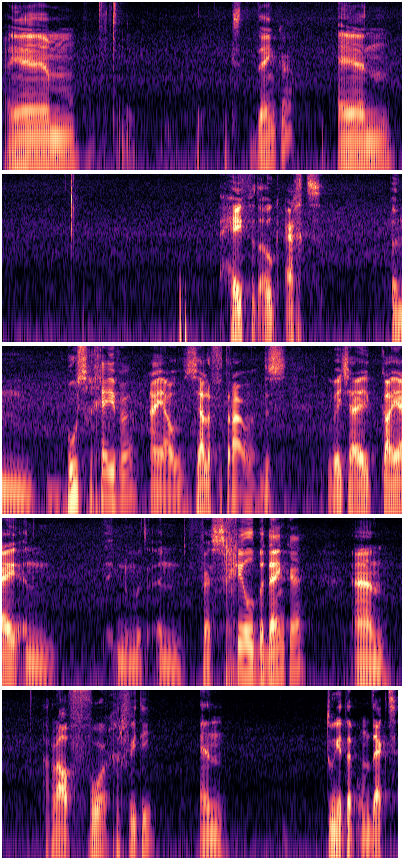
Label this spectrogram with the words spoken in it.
Ehm, ik zit te denken. En heeft het ook echt een boost gegeven aan jouw zelfvertrouwen? Dus weet jij, kan jij een, noem het een verschil bedenken aan Ralph voor graffiti en toen je het hebt ontdekt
